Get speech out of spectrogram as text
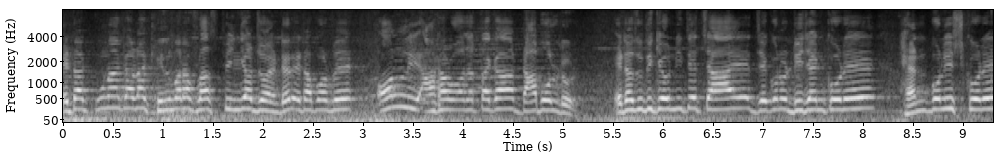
এটা কোনা কাটা খিলমারা প্লাস ফিঙ্গার জয়েন্টের এটা পড়বে অনলি আঠারো হাজার টাকা ডাবল ডোর এটা যদি কেউ নিতে চায় যে কোনো ডিজাইন করে হ্যান্ড পলিশ করে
